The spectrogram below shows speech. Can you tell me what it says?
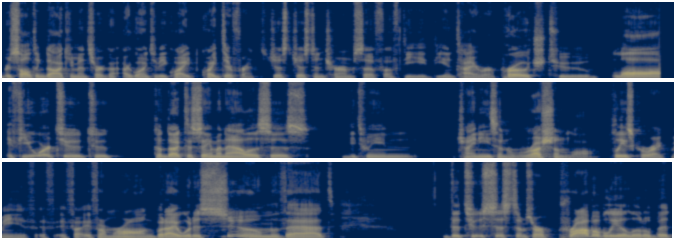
resulting documents are, are going to be quite quite different just just in terms of, of the the entire approach to law. If you were to to conduct the same analysis between chinese and russian law please correct me if if if, if i'm wrong but i would assume that the two systems are probably a little bit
